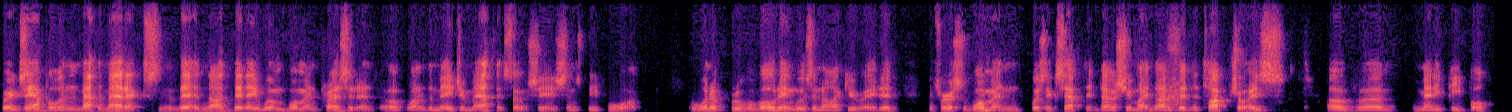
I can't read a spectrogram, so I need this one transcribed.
for example, in mathematics, there had not been a woman president of one of the major math associations before. But when approval voting was inaugurated, the first woman was accepted. Now, she might not have been the top choice of uh, many people,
